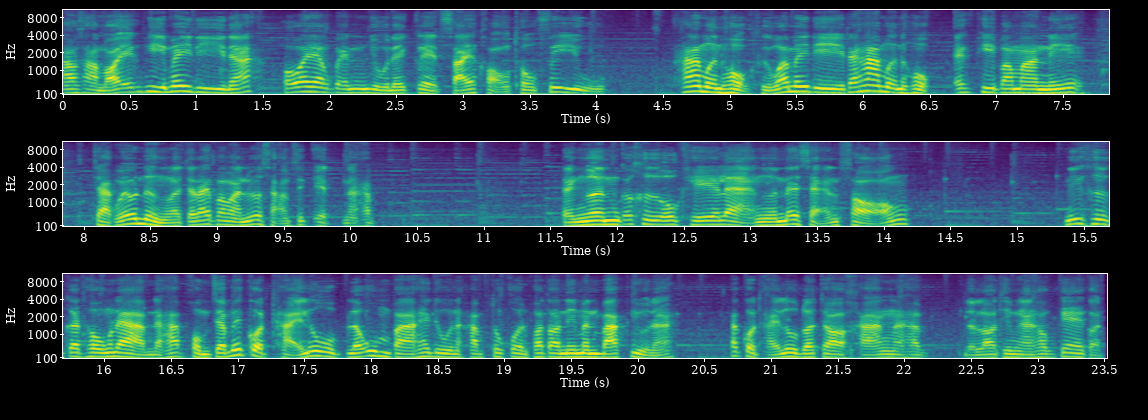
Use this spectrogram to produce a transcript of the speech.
เอา 300 XP ไม่ดีนะ เพราะว่ายังเป็นอยู่ในเกรดไซส์ของโทฟี่อยู่56,000ถือว่าไม่ดีถ้า56,000 XP ประมาณนี้ จากเวลหนึ่งเราจะได้ประมาณเวล31 นะครับ แต่เงินก็คือโอเคแหละ เงินได้แสนสองนี่คือกระทงดาบนะครับ ผมจะไม่กดถ่ายรูปแล้วอุ้มปลาให้ดูนะครับ ทุกคนเพราะตอนนี้มันบั๊กอยู่นะ ถ้ากดถ่ายรูปแล้วจอค้างนะครับ เดี๋ยวรอทีมงานเขาแก้ก่อน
